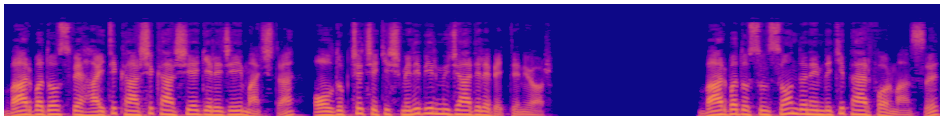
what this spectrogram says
Barbados ve Haiti karşı karşıya geleceği maçta oldukça çekişmeli bir mücadele bekleniyor. Barbados'un son dönemdeki performansı,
